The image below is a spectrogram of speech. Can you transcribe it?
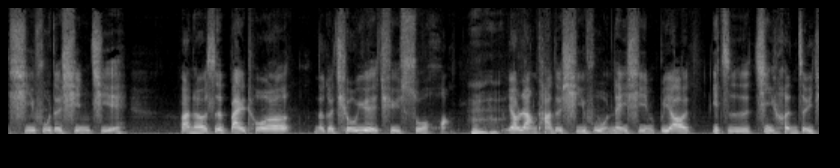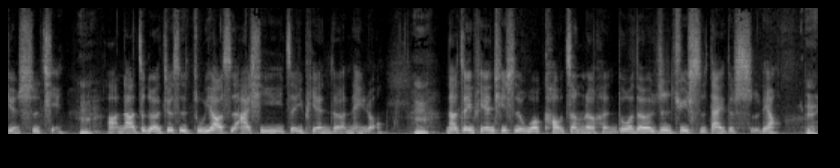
媳妇的心结，反而是拜托那个秋月去说谎，嗯嗯，要让他的媳妇内心不要一直记恨这一件事情，嗯，啊，那这个就是主要是阿喜语这一篇的内容，嗯，那这一篇其实我考证了很多的日据时代的史料。对，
